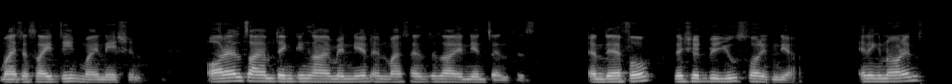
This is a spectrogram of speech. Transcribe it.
my society, my nation. Or else I am thinking I am Indian and my senses are Indian senses, and therefore they should be used for India. In ignorance,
